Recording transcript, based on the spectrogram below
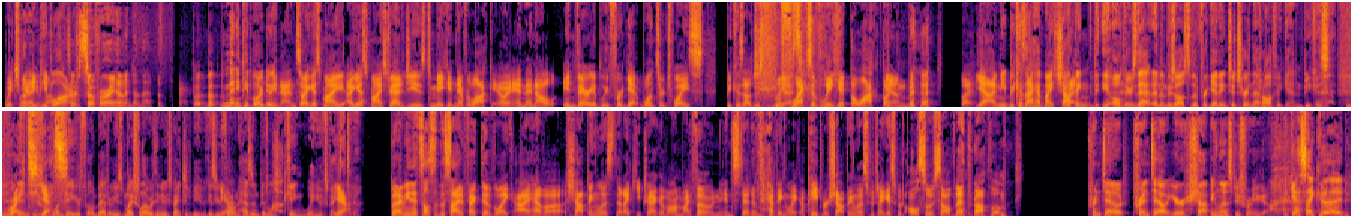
which But many I- people well, are. So, so far, I haven't done that, but But but many people are doing that, and so I guess my I guess my strategy is to make it never lock, uh, and then I'll invariably forget once or twice because I'll just Yes. reflexively hit the lock button. but yeah, I mean because I have my shopping Th- oh there's that and then there's also the forgetting to turn that off again because right. yes. one day your phone battery is much lower than you expect it to be because your Yeah. phone hasn't been locking when you expect Yeah. it to But I mean, it's also the side effect of like I have a shopping list that I keep track of on my phone instead of having like a paper shopping list, which I guess would also solve that problem. print out print out your shopping list before you go. I guess I could.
